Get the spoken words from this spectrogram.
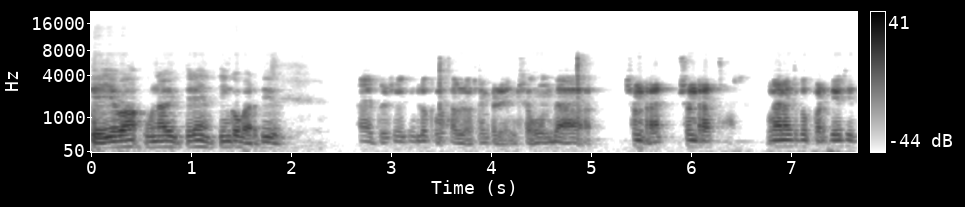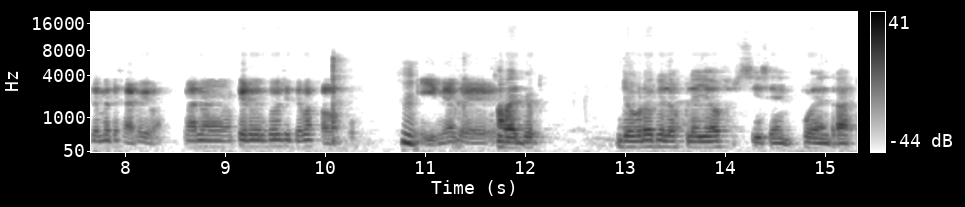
Que lleva una victoria en cinco partidos. A ver, pero eso es lo que hemos hablado siempre. En segunda son, ra- son rachas. Ganas dos partidos y te metes arriba. Gana, pierdes dos y te vas para abajo. Hmm. Y mira que. A ver, yo, yo creo que los playoffs sí se puede entrar,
